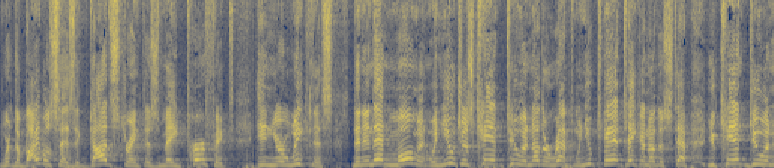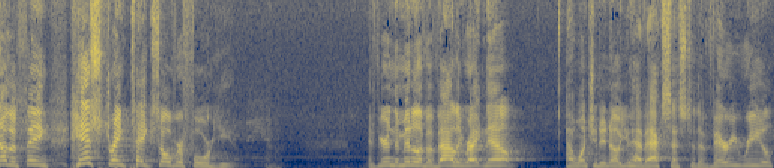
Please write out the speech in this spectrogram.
where the Bible says that God's strength is made perfect in your weakness, then in that moment when you just can't do another rep, when you can't take another step, you can't do another thing, His strength takes over for you. And if you're in the middle of a valley right now, I want you to know you have access to the very real,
